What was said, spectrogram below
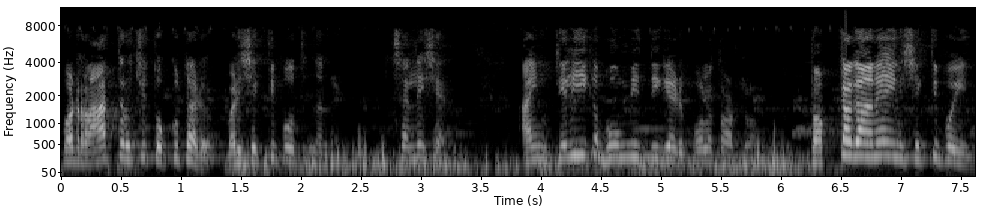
వాడు రాత్రి వచ్చి తొక్కుతాడు. వాడి శక్తి పోతుంది అన్నాడు చల్లేశారు. ఆయన తెలియక భూమి మీద దిగాడు పూల తోటలో. తొక్కగానే ఆయన శక్తి పోయింది.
